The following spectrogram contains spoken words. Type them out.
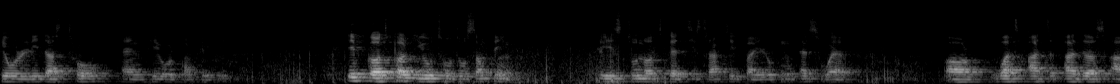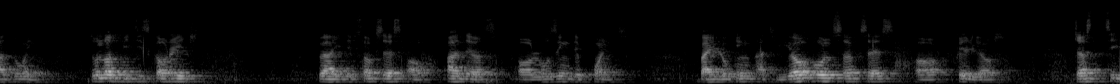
He will lead us through, and He will complete it. If God called you to do something, please do not get distracted by looking elsewhere or what others are doing. Do not be discouraged by the success of others or losing the point by looking at your own success or failures. Just stick,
